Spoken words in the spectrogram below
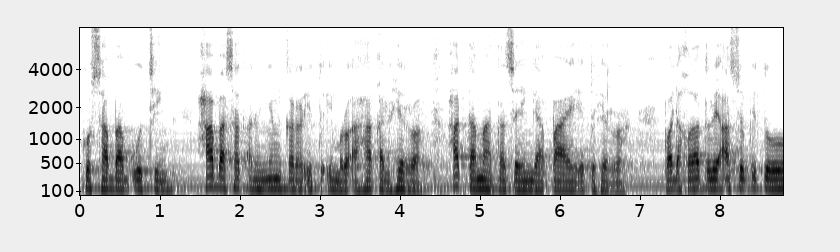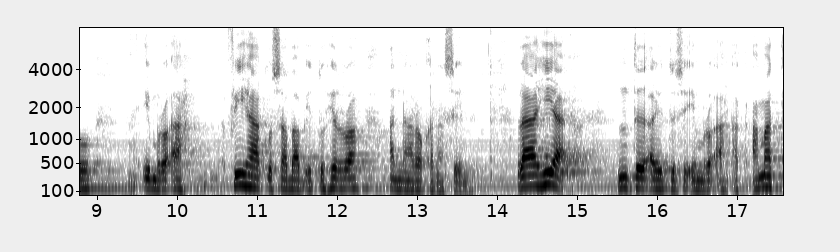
ku sabab ucing. Habasat anu nyengker itu imro'ahakan hirrah hatta mata sehingga pai itu hirrah. Pada tuli asub itu imro'ah fiha ku sabab itu hirrah annaro kanasin lahia ente itu si imro'ah at amat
